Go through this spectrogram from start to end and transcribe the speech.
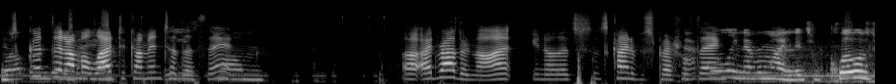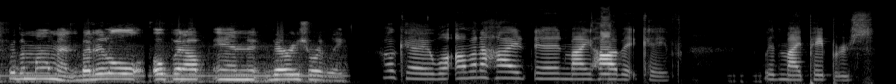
It's Welcome good that I'm allowed to come into the thing. come. Uh, I'd rather not. You know, that's it's kind of a special thing. Actually, never mind. It's closed for the moment, but it'll open up in very shortly. Okay, well, I'm gonna hide in my hobbit cave with my papers.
